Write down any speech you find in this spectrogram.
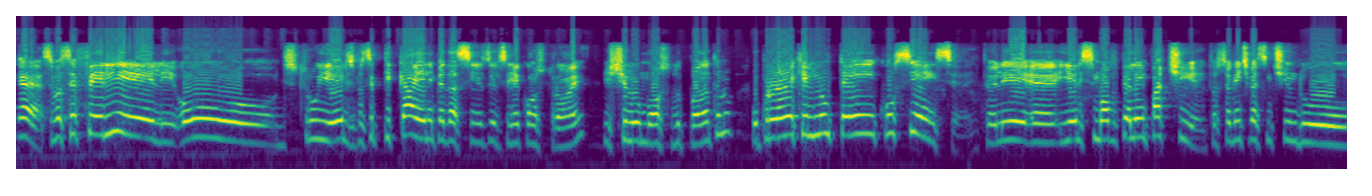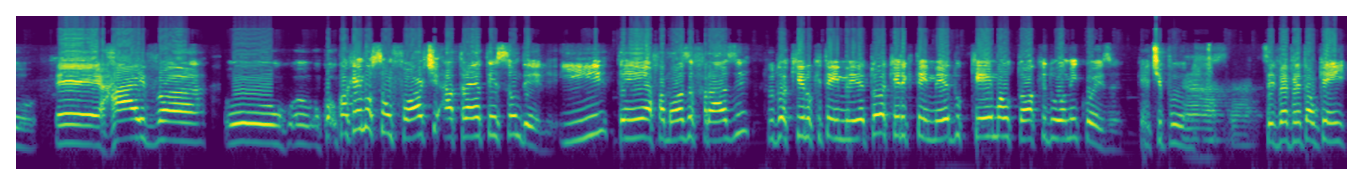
É, se você ferir ele ou destruir ele, se você picar ele em pedacinhos, ele se reconstrói, estilo o monstro do pântano. O problema é que ele não tem consciência. Então ele é, e ele se move pela empatia. Então se alguém estiver sentindo é, raiva ou, ou qual- qualquer emoção forte, atrai a atenção dele. E tem a famosa frase: tudo aquilo que tem medo, todo aquele que tem medo queima o toque do homem coisa. Que é tipo, Ah, tá. se ele vai enfrentar alguém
